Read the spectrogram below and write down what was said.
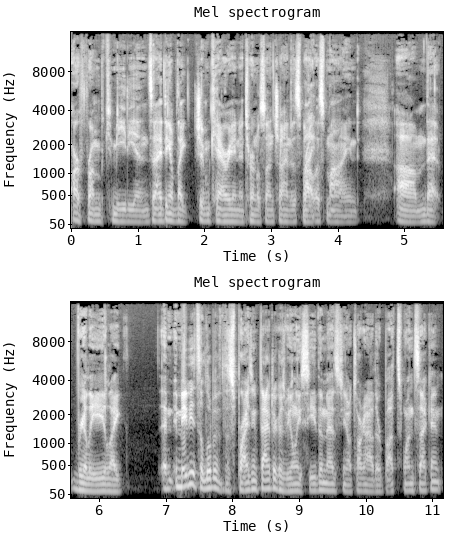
are from comedians. And I think of like Jim Carrey in Eternal Sunshine of the Spotless Mind. Um, that really like, and maybe it's a little bit of the surprising factor because we only see them as, you know, talking out of their butts one second,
